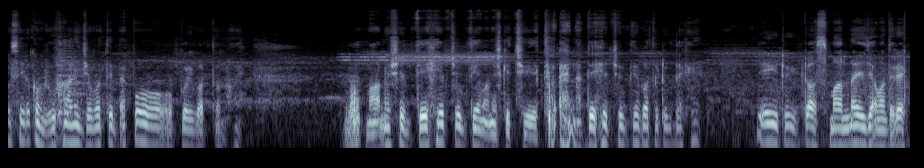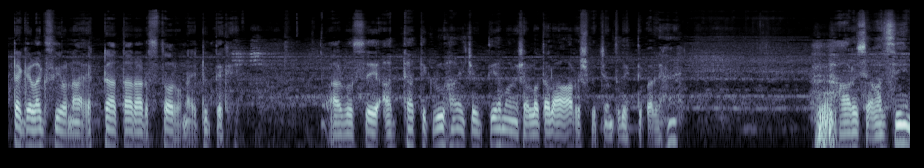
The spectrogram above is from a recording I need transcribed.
ও সেরকম রুহানি জগতে ব্যাপক পরিবর্তন হয়। মানুষের দেহের চোখ দিয়ে মানুষ কিছুই দেখতে পায় না, দেহের চোখ দিয়ে কতটুকু দেখে? এইটুকু একটু আসমান না এই যে আমাদের একটা গ্যালাক্সিও না, একটা তারার স্তরও না, এটুক দেখে। আর বলছে, আধ্যাত্মিক রুহানি চোখ দিয়ে মানুষ আল্লাহ তালা আরস পর্যন্ত দেখতে পারে হ্যাঁ? আরস আজিম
